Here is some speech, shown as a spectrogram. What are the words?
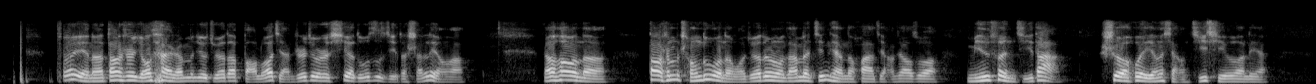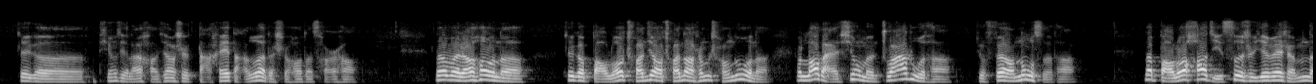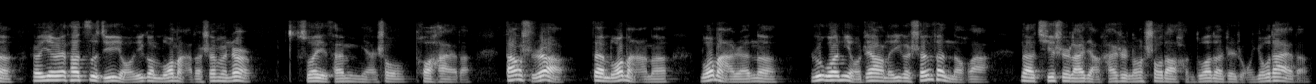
所以呢，当时犹太人们就觉得保罗简直就是亵渎自己的神灵啊。然后呢，到什么程度呢？我觉得用咱们今天的话讲，叫做民愤极大，社会影响极其恶劣。这个听起来好像是打黑打恶的时候的词儿哈。那么然后呢？这个保罗传教传到什么程度呢？说老百姓们抓住他，就非要弄死他。那保罗好几次是因为什么呢？说因为他自己有一个罗马的身份证，所以才免受迫害的。当时啊，在罗马呢，罗马人呢，如果你有这样的一个身份的话，那其实来讲还是能受到很多的这种优待的。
